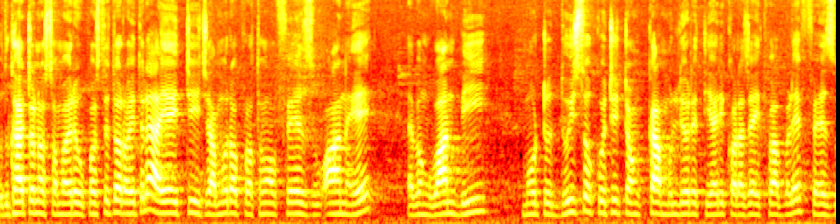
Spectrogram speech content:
উদ্ঘাটন সময় উপস্থিত রয়েছে আইআইটি জম্মুর প্রথম ফেজ ওয়ান এ এবং ওয়ান বি मोट दुई कोटी टंका मूल्य या बेले फेज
